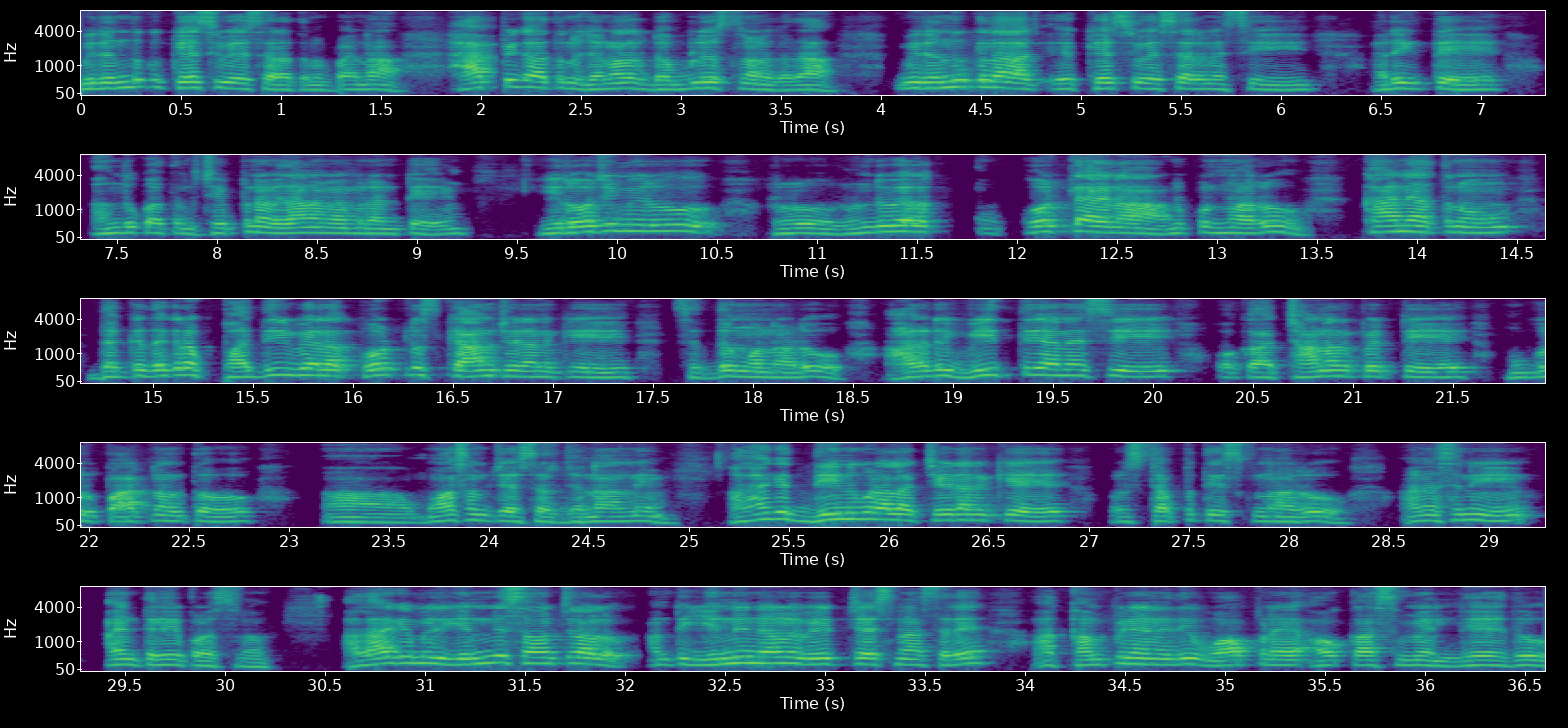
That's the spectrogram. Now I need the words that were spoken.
మీరు ఎందుకు కేసు వేశారు అతని పైన? హ్యాపీగా అతను జనాలకు డబ్బులు ఇస్తున్నాడు కదా. మీరు ఎందుకు ఇలా ఏ- కేసు వేశారనేసి అడిగితే అందుకు అతను చెప్పిన విధానం ఏమిటంటే ఈరోజు మీరు రెండు వేల కోట్లే ఆయన అనుకుంటున్నారు కానీ అతను దగ్గర దగ్గర పదివేల కోట్లు స్కామ్ చేయడానికి సిద్ధంగా ఉన్నాడు. ఆల్రెడీ వి త్రీ అనేసి ఒక ఛానల్ పెట్టి ముగ్గురు పార్ట్నర్లతో మోసం చేశారు జనాల్ని. అలాగే దీన్ని కూడా అలా చేయడానికే వాళ్ళు స్టెప్ తీసుకున్నారు అనేసి ఆయన తెలియపరుస్తున్నారు. అలాగే మీరు ఎన్ని సంవత్సరాలు అంటే ఎన్ని నెలలు వెయిట్ చేసినా సరే ఆ కంపెనీ అనేది ఓపెన్ అయ్యే అవకాశమే లేదు.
